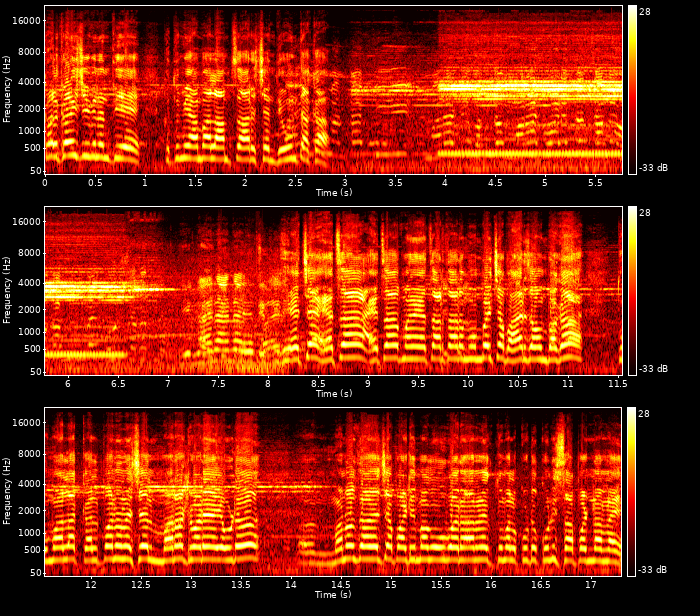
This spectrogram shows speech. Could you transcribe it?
कळकळीची विनंती आहे की तुम्ही आम्हाला आमचं आरक्षण देऊन टाका. म्हणतात की मराठी फक्त मराठवाड्यातच जमा होतात मुंबईत होऊ शकत नाही? याच्या ह्याचा ह्याचा म्हणजे याचा अर्थ मुंबईच्या बाहेर जाऊन बघा. तुम्हाला कल्पना नसेल मराठवाड्या एवढं अं, मनोजदादाच्या पाठीमागं उभं राहणार तुम्हाला कुठं कोणी सापडणार नाही.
